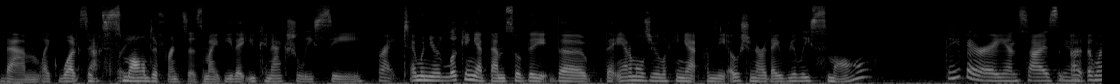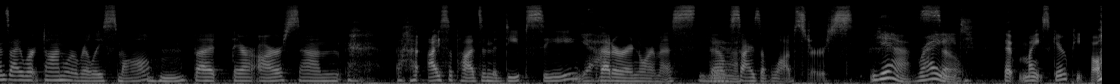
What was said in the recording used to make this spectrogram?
them, like what the small differences might be that you can actually see. Right. And when you're looking at them, so the the the animals you're looking at from the ocean are they really small? They vary in size. Yeah. Uh, the ones I worked on were really small, Mm-hmm. but there are some isopods in the deep sea Yeah. that are enormous, Yeah. the size of lobsters. Yeah, right. So- That might scare people.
